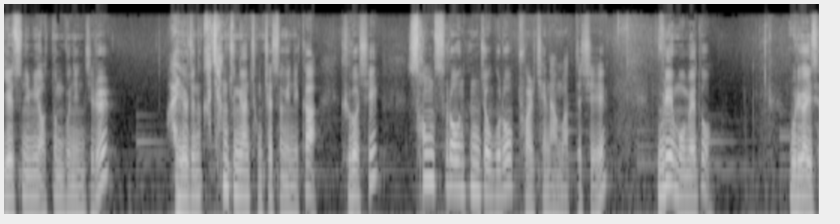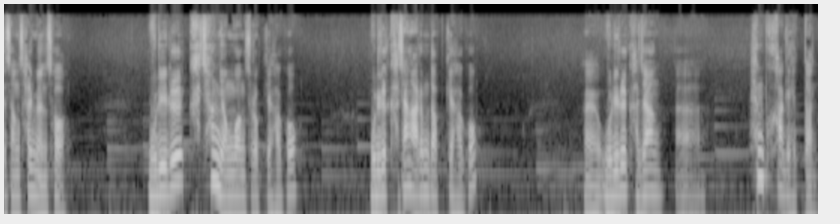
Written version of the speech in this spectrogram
예수님이 어떤 분인지를 알려주는 가장 중요한 정체성이니까 그것이 성스러운 흔적으로 부활체에 남았듯이 우리의 몸에도 우리가 이 세상 살면서 우리를 가장 영광스럽게 하고 우리를 가장 아름답게 하고 예, 우리를 가장 아, 행복하게 했던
